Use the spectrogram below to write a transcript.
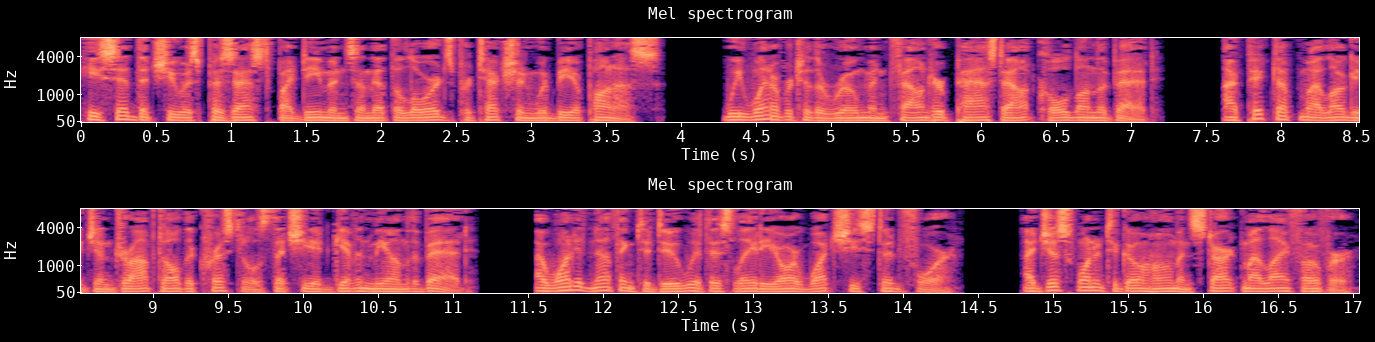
He said that she was possessed by demons and that the Lord's protection would be upon us. We went over to the room and found her passed out cold on the bed. I picked up my luggage and dropped all the crystals that she had given me on the bed. I wanted nothing to do with this lady or what she stood for. I just wanted to go home and start my life over.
